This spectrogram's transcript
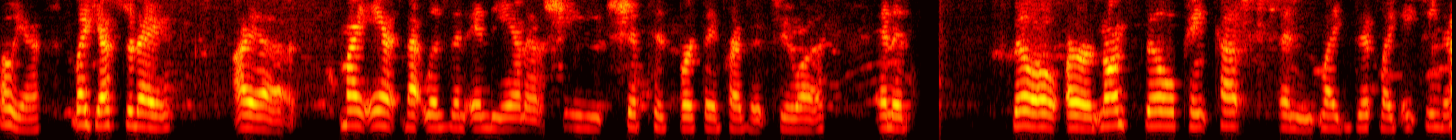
Oh yeah, like yesterday, I uh my aunt that lives in Indiana, she shipped his birthday present to us, and it's spill or non-spill paint cups and like like 18 different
